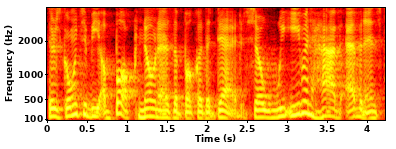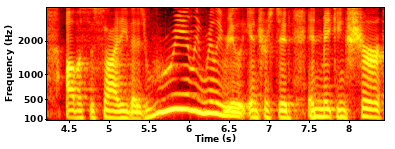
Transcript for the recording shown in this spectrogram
there's going to be a book known as the book of the dead. So we even have evidence of a society that is really really really interested in making sure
